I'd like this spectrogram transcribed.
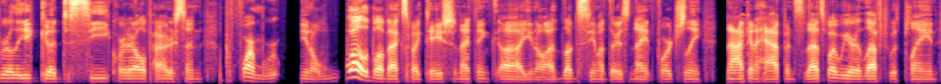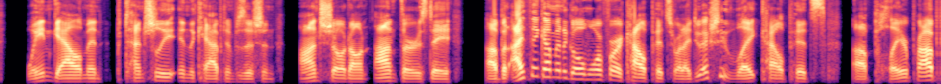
really good to see Cordell Patterson perform, you know, well above expectation. I think, uh, you know, I'd love to see him on Thursday night. Unfortunately, not going to happen. So that's why we are left with playing Wayne Gallman potentially in the captain position on Showdown on Thursday. Uh, but I think I'm going to go more for a Kyle Pitts run. I do actually like Kyle Pitts' uh, player prop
